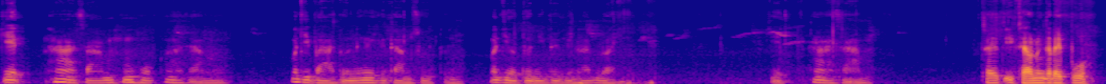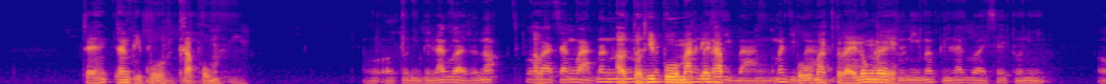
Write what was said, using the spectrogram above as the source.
เจ็ดห้าสามหกห้าสามมันที่บาตัวนึงนี่คือตามสูตรตัวนี้มันเดียวตัวนี้ไปเป็นรับร้อยเจ็ดห้าสามใช้อีกแถวหนึ่งก็ได้ปูใช้ทั้งผีปูครับผม เอาเอาตัวนี้เป็นรักร้อยตัวเนาะเพราะว่าจังหวัดมันเอาตัวที่ปูมักเลยครับนสิบางมันสิปูบางมักตัวไหนลงเลย ตัวนี้มาเป็นรักร้อยใส่ตัวนี้เอา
